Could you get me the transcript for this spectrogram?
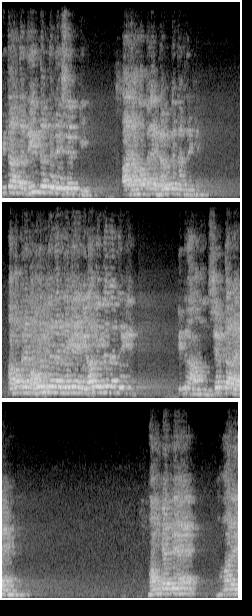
इतना तरदीद करते थे शिरक की। आज हम अपने घरों के अंदर देखें, हम अपने माहौल के अंदर देखें इलाके के अंदर देखें, कितना हम शिरक कर रहे हैं। हम कहते हैं, हमारे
